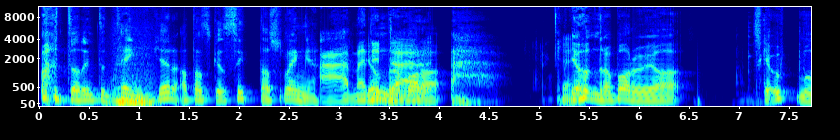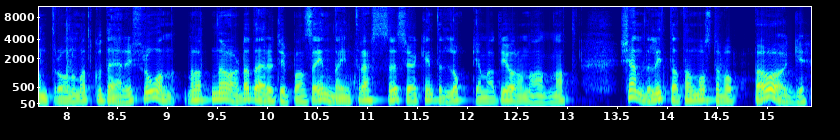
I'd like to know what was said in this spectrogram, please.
Att han inte tänker att han ska sitta så länge. Ah, men jag, undrar där- bara, Okej. jag undrar bara hur jag ska uppmuntra honom att gå därifrån. Men att nörda där är typ hans enda intresse så jag kan inte locka med att göra något annat. Kände lite att han måste vara bög.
